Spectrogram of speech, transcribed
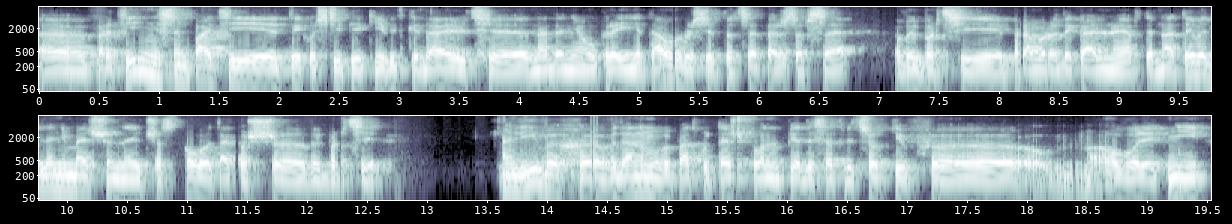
е, партійні симпатії тих осіб, які відкидають е, надання Україні Таурусів, то це перш за все. Виборці праворадикальної альтернативи для Німеччини, частково також виборці лівих е, в даному випадку теж понад 50% е, говорять ні.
